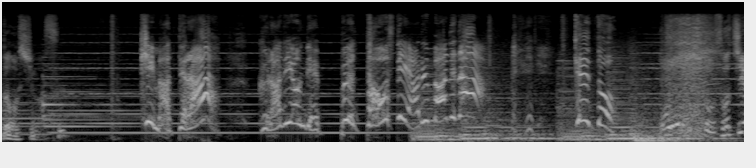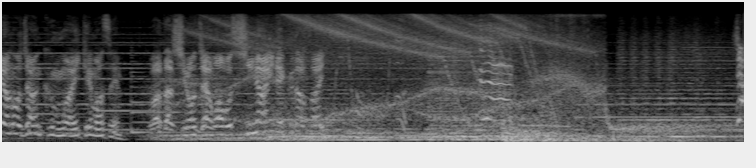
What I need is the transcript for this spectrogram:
どうします？決まってら！グラディオンでぶっ倒してやるまでだ！ケント！おっとそちらのジャン君はいけません。私の邪魔をしないでください。じゃ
